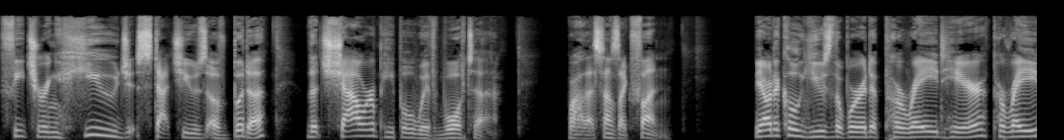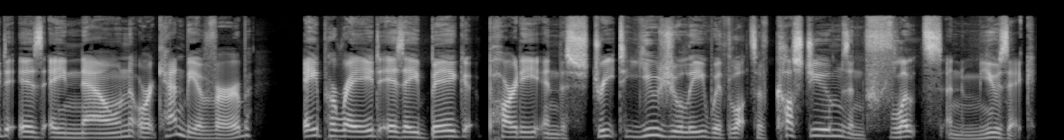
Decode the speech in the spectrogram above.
featuring huge statues of Buddha that shower people with water. Wow, that sounds like fun. The article used the word parade here. Parade is a noun, or it can be a verb. A parade is a big party in the street, usually with lots of costumes and floats and music.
